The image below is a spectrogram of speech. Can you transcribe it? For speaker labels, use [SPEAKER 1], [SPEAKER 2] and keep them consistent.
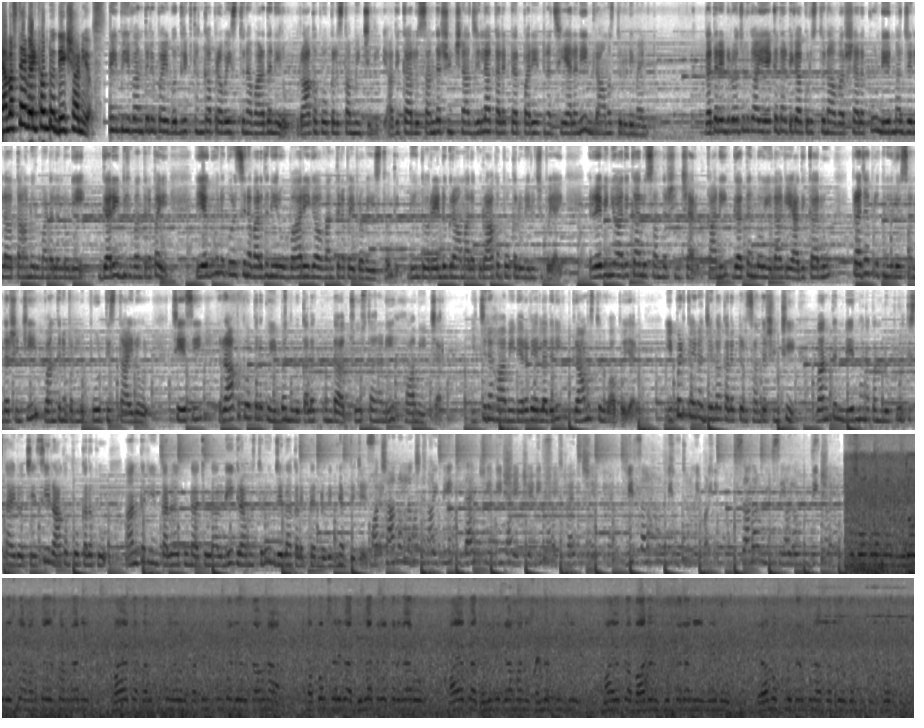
[SPEAKER 1] నమస్తే welcome to Deeksha news.
[SPEAKER 2] BB వంతెనపై ఉద్రిక్తంగా ప్రవహిస్తున్న వరద నీరు రాకపోకలు స్తంభించింది. అధికారులు సందర్శించిన జిల్లా కలెక్టర్ పర్యటన చేయాలని గ్రామస్తులు డిమాండ్. గత రెండు రోజులుగా ఏకధాటిగా కురుస్తున్న వర్షాలకు నిర్మల్ జిల్లా తానూరు మండలంలోని గరీబీ వంతెనపై ఎగువన కురిసిన వరద నీరు భారీగా వంతెనపై ప్రవహిస్తుంది. దీంతో రెండు గ్రామాలకు రాకపోకలు నిలిచిపోయాయి. రెవెన్యూ అధికారులు సందర్శించారు. కానీ గతంలో ఇలాగే అధికారులు ప్రజాప్రతినిధులు సందర్శించి వంతెన పనులు పూర్తి స్థాయిలో చేసి రాకపోకలకు ఇబ్బందులు కలగకుండా చూస్తానని హామీ ఇచ్చారు. ఇచ్చిన హామీ నెరవేర్లదని గ్రామస్తులు వాపోయారు. ఇప్పటికైనా జిల్లా కలెక్టర్ సందర్శించి వంతెన నిర్మాణ పనులు పూర్తి స్థాయిలో చేసి రాకపోకలకు అంతర్యం కలగకుండా చూడాలని గ్రామస్తులు జిల్లా కలెక్టర్ను విజ్ఞప్తి
[SPEAKER 3] మా
[SPEAKER 2] చేశారు
[SPEAKER 3] ఛానల్ నచ్చినట్లయితే లైక్ చేయండి షేర్ చేయండి సబ్స్క్రైబ్ చేయండి. మీ సలహాలు సూచనలు ఇవ్వండి. సదా మీ సేవలో దీక్ష
[SPEAKER 4] ప్రతి సంవత్సరం మేము వీడియోలు ఇస్తాం అంతా ఇస్తాం కానీ మా యొక్క ఎవరు కావున తప్పనిసరిగా జిల్లా కలెక్టర్ గారు మా యొక్క గరిబి గ్రామాన్ని సందర్శించి మా యొక్క బాధను తీర్చాలని మేము గ్రామస్తుల తరఫున ప్రతి ఒక్కరికి కోరుతున్నాం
